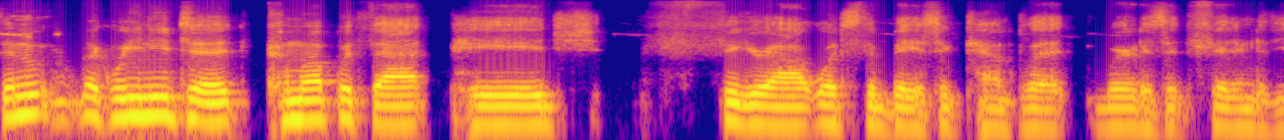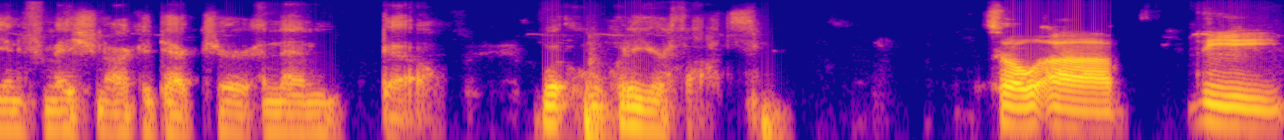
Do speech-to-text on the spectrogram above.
then like we need to come up with that page, figure out what's the basic template, where does it fit into the information architecture, and then go. What, what are your thoughts? So uh, the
